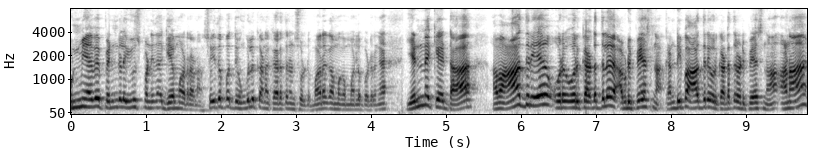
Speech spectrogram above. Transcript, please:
உண்மையாகவே பெண்களை யூஸ் பண்ணி தான் கேம் ஆடுறானா. ஸோ இதை பற்றி உங்களுக்கான கருத்துன்னு சொல்லிட்டு மறக்காம கமெண்ட்ல போட்டுருங்க. என்ன கேட்டால் அவன் ஆதிரையை ஒரு ஒரு கட்டத்தில் அப்படி பேசினான் கண்டிப்பாக ஆதிரை ஒரு கட்டத்தில் அப்படி பேசினான் ஆனால்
